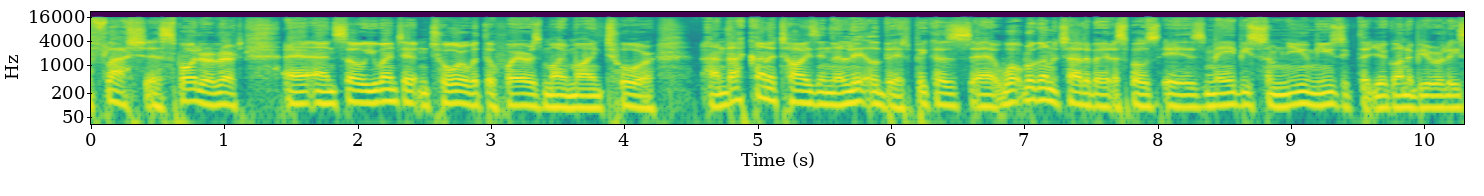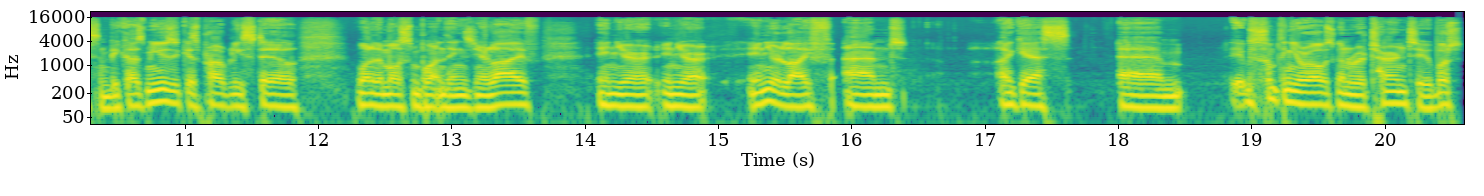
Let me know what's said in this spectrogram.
a flash, uh, spoiler alert. Uh, and so you went out and tour with the Where Is My Mind tour, and that kind of ties in a little bit because uh, what we're going to chat about, I suppose, is maybe some new music that you're going to be releasing because music is probably still one of the most important things in your life, in your in your in your life, and I guess. Um, it was something you were always going to return to. But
